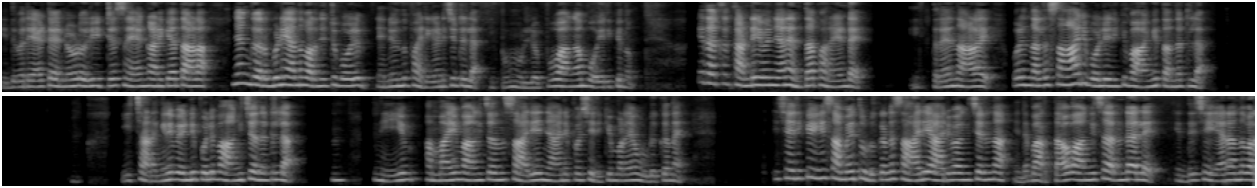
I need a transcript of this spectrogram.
ഇതുവരെയായിട്ട് എന്നോട് ഒരു ഇറ്റ സ്നേഹം കാണിക്കാത്ത ആളാ. ഞാൻ ഗർഭിണിയാന്ന് പറഞ്ഞിട്ട് പോലും എന്നെ ഒന്ന് പരിഗണിച്ചിട്ടില്ല. ഇപ്പം മുല്ലപ്പൂ വാങ്ങാൻ പോയിരിക്കുന്നു. ഇതൊക്കെ കണ്ടു ഞാൻ എന്താ പറയണ്ടേ? ഇത്രയും നാളായി. ഒരു നല്ല സാരി പോലും എനിക്ക് വാങ്ങി തന്നിട്ടില്ല. ഈ ചടങ്ങിന് വേണ്ടി പോലും വാങ്ങിച്ചു തന്നിട്ടില്ല. നീയും അമ്മായിയും വാങ്ങിച്ചു തന്ന സാരിയെ ഞാനിപ്പോൾ ശരിക്കും പറഞ്ഞാൽ ഉടുക്കുന്നേ. ശരിക്കും ഈ സമയത്ത് ഉടുക്കേണ്ട സാരി ആര് വാങ്ങിച്ചിരുന്ന? എന്റെ ഭർത്താവ് വാങ്ങിച്ചു തരണ്ടല്ലേ എന്ത് ചെയ്യാനാന്ന് പറ.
